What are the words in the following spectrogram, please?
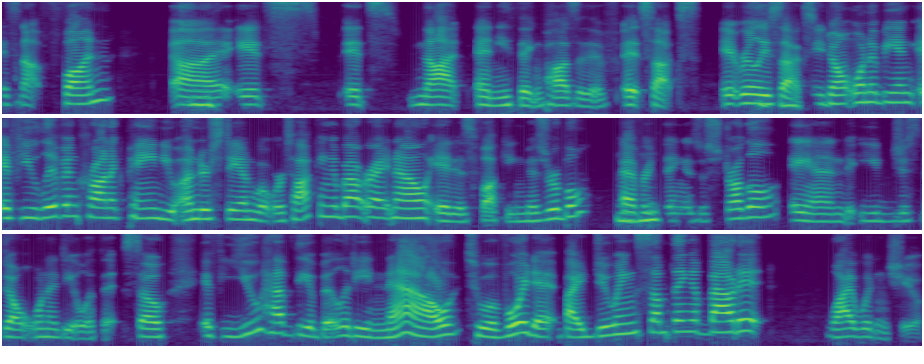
It's not fun. Uh, It's it's not anything positive. It sucks. It really Mhm. sucks. You don't want to be in. If you live in chronic pain, you understand what we're talking about right now. It is fucking miserable. Mhm. Everything is a struggle, and you just don't want to deal with it. So if you have the ability now to avoid it by doing something about it, why wouldn't you?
